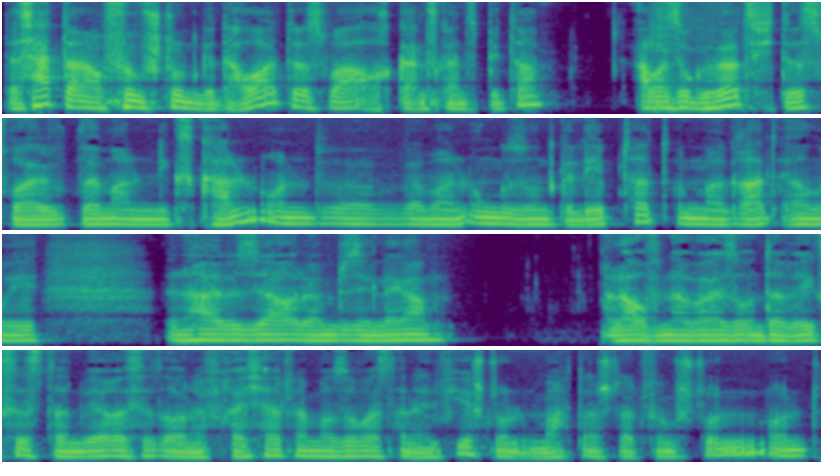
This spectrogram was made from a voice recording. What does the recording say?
Das hat dann auch fünf Stunden gedauert, das war auch ganz, ganz bitter. Aber so gehört sich das, weil wenn man nichts kann und äh, wenn man ungesund gelebt hat und mal gerade irgendwie ein halbes Jahr oder ein bisschen länger laufenderweise unterwegs ist, dann wäre es jetzt auch eine Frechheit, wenn man sowas dann in vier Stunden macht, anstatt fünf Stunden. Und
